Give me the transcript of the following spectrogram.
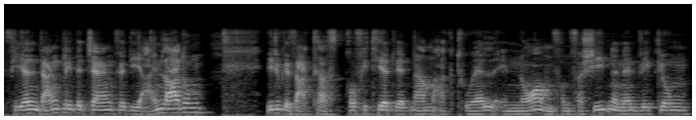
Vielen Dank, liebe Chang, für die Einladung. Wie du gesagt hast, profitiert Vietnam aktuell enorm von verschiedenen Entwicklungen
